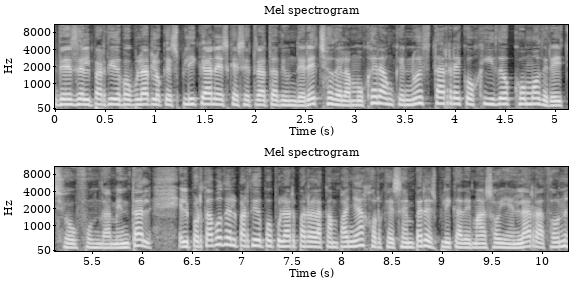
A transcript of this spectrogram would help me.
Desde el Partido Popular lo que explican es que se trata de un derecho de la mujer, aunque no está recogido como derecho fundamental. El portavoz del Partido Popular para la campaña, Jorge Semper, explica además hoy en La Razón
